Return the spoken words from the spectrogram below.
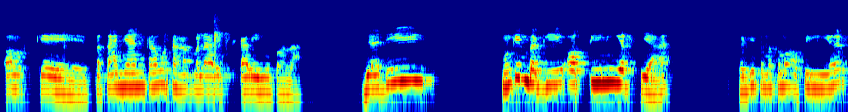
Oke, pertanyaan kamu sangat menarik sekali nih Pola. Jadi mungkin bagi opiniers ya, bagi teman-teman opiniers,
